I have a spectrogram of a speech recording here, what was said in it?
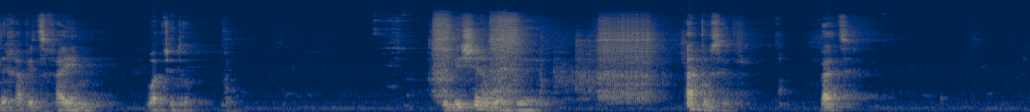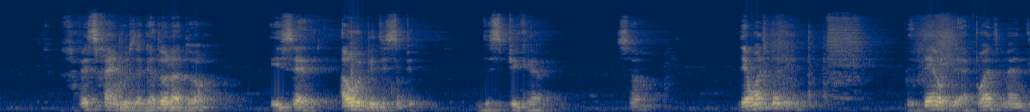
the Chafetz Chaim what to do? The mission was uh, impossible. But Chafetz Chaim was a Gadol HaDor. He said, I will be the, the speaker. So they went with him. The day of the appointment,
